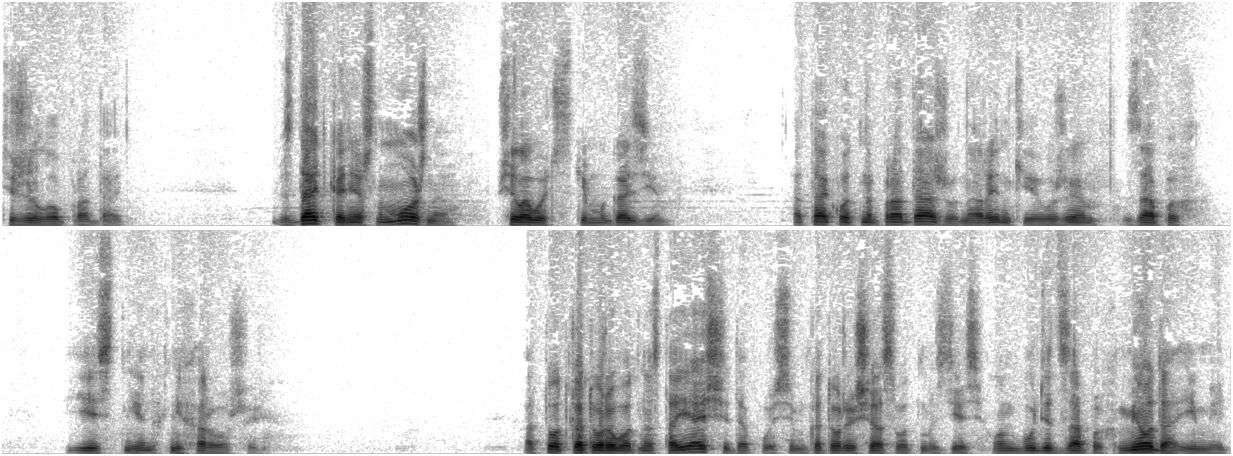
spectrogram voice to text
тяжело продать. Сдать, конечно, можно в пчеловодческий магазин. А так вот на продажу, на рынке уже запах есть нехороший. А тот, который вот настоящий, допустим, который сейчас вот мы здесь, он будет запах меда иметь,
